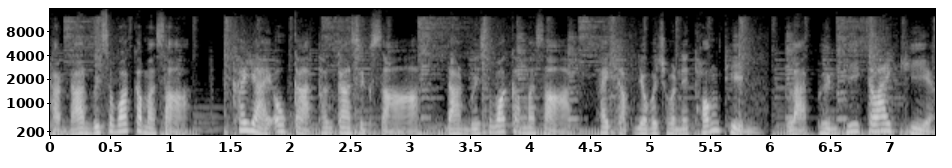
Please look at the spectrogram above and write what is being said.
ทางด้านวิศวกรรมศาสตร์ขยายโอกาสทางการศึกษา ด้านวิศวกรรมศาสตร์ ให้กับเยาวชนในท้องถิ่น และพื้นที่ใกล้เคียง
